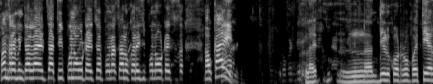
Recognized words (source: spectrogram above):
पंधरा मिनिटं लाइट जाते पुन्हा उठायचं पुन्हा चालू करायची पुन्हा उठायचं. अहो काय? लाइट दीड कोटी रुपये तेर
